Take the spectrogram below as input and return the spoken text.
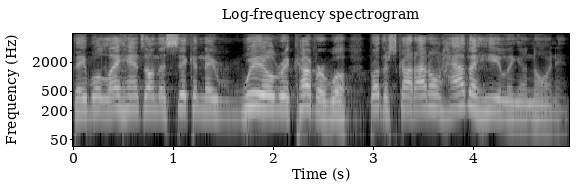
They will lay hands on the sick, and they will recover. Well, Brother Scott, I don't have a healing anointing.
